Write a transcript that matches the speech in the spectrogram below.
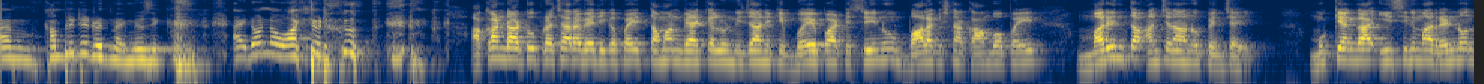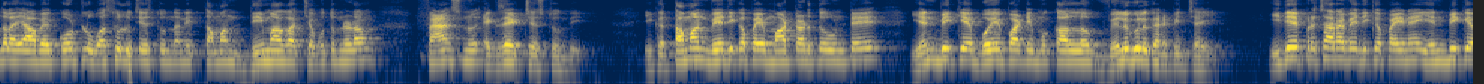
I'm completed with my music I don't know what to do Akhanda two ప్రచార వేదికపై తమన్ వ్యాఖ్యలు నిజానికి బోయపాటి శ్రీను బాలకృష్ణ కాంబోపై మరింత అంచనాను పెంచాయి. ముఖ్యంగా ఈ సినిమా రెండు వందల యాభై కోట్లు వసూలు చేస్తుందని తమన్ ధీమాగా చెబుతుండడం ఫ్యాన్స్ను ఎగ్జైట్ చేస్తుంది. ఇక తమన్ వేదికపై మాట్లాడుతూ ఉంటే ఎన్బీకే బోయపాటి ముఖాల్లో వెలుగులు కనిపించాయి. ఇదే ప్రచార వేదికపైనే ఎన్బీకే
